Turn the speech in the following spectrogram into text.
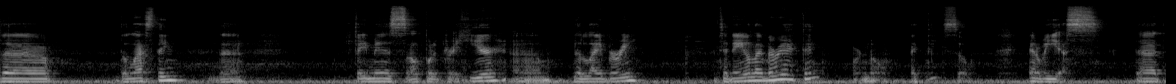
the the last thing the famous I'll put it right here um, the library. Ateneo library I think? Or no I think so. Anyway yes. That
